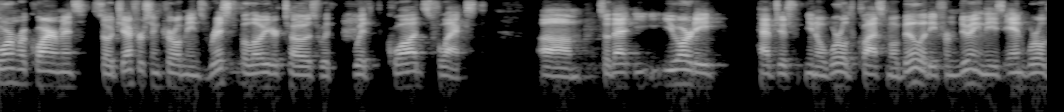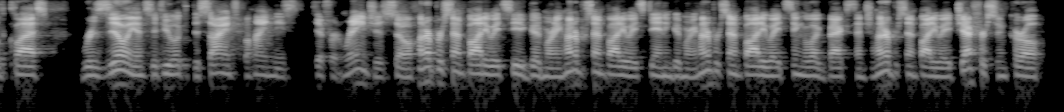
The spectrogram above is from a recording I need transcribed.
form requirements. So Jefferson curl means wrist below your toes with with quads flexed. Um, so that you already have just you know world class mobility from doing these and world class resilience if you look at the science behind these different ranges. So 100% body weight seated good morning, 100% body weight standing good morning, 100% body weight single leg back extension, 100% body weight Jefferson curl.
